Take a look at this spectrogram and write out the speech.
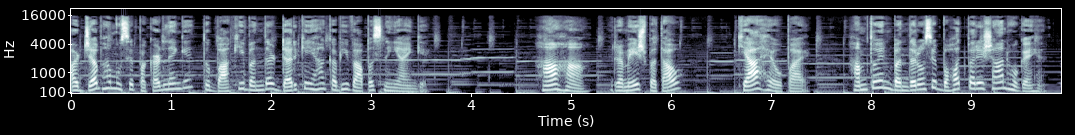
और जब हम उसे पकड़ लेंगे तो बाकी बंदर डर के यहाँ कभी वापस नहीं आएँगे। हाँ हाँ रमेश बताओ, क्या है उपाय? हम तो इन बंदरों से बहुत परेशान हो गए हैं।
